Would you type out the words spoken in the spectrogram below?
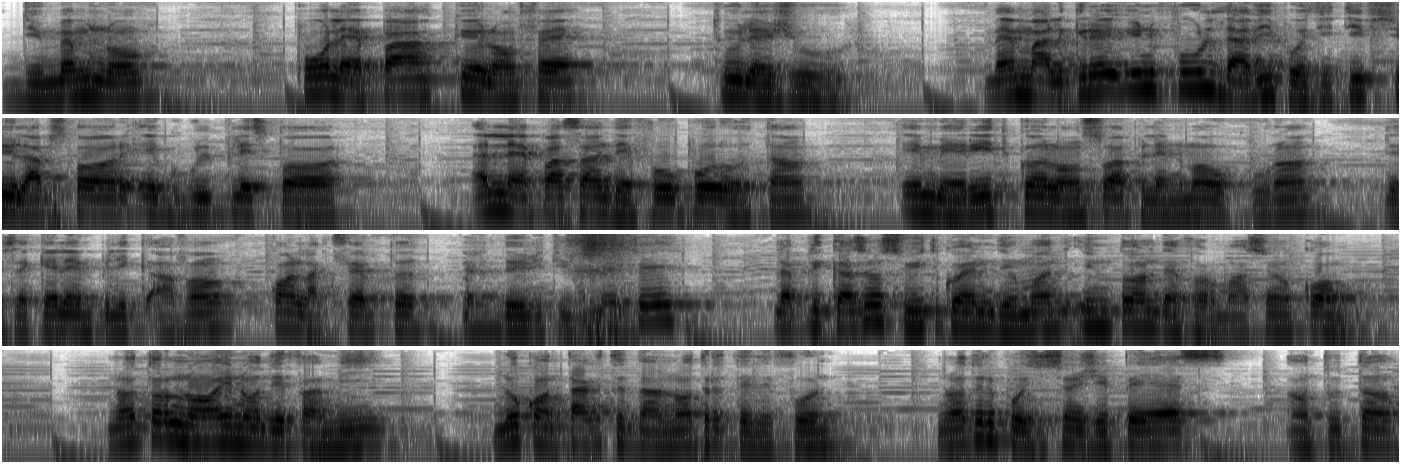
du même nom pour les pas que l'on fait tous les jours. Mais malgré une foule d'avis positifs sur l'App Store et Google Play Store, elle n'est pas sans défaut pour autant et mérite que l'on soit pleinement au courant de ce qu'elle implique avant qu'on l'accepte de l'utiliser. L'application Sweetcoin demande une tonne d'informations comme notre nom et nom de famille, nos contacts dans notre téléphone, notre position GPS en tout temps,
